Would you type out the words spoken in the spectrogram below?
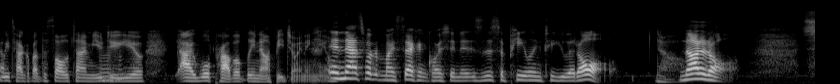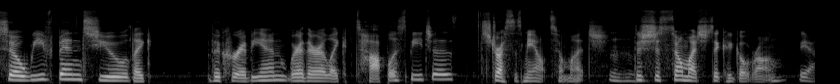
we talk about this all the time. You do you. I will probably not be joining you. And that's what my second question is: Is this appealing to you at all? no. Not at all. So we've been to like the Caribbean where there are like topless beaches. Stresses me out so much. There's just so much that could go wrong, Yeah,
